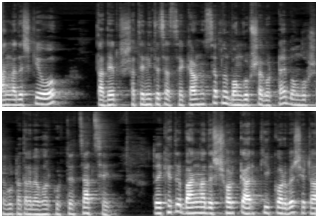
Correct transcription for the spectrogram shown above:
বাংলাদেশকেও তাদের সাথে নিতে চাচ্ছে। কারণ হচ্ছে আপনার বঙ্গোপসাগরটায়, বঙ্গোপসাগরটা তারা ব্যবহার করতে চাচ্ছে। তো এক্ষেত্রে বাংলাদেশ সরকার কি করবে সেটা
